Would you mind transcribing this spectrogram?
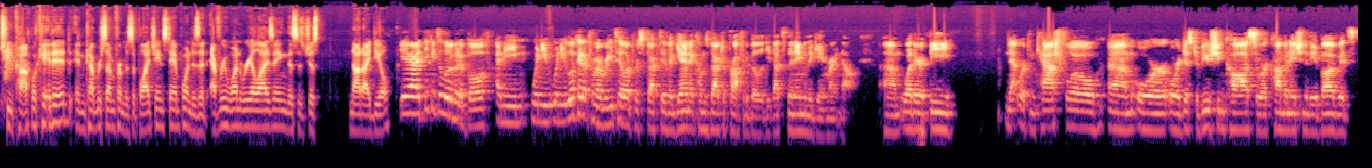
too complicated and cumbersome from a supply chain standpoint is it everyone realizing this is just not ideal? Yeah, I think it's a little bit of both. I mean, when you when you look at it from a retailer perspective, again, it comes back to profitability. That's the name of the game right now. Um, whether it be networking cash flow um, or or distribution costs or a combination of the above, it's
